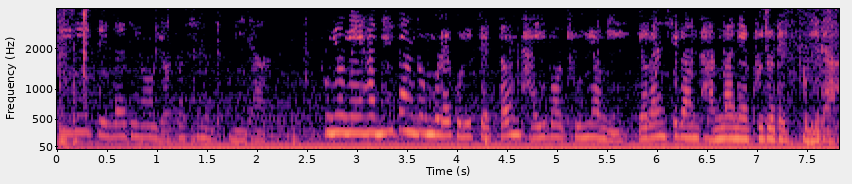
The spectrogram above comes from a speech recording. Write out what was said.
KBS 일라디오 6시 뉴스입니다. 통영의 한 해상동굴에 고립됐던 다이버 2명이 11시간 반 만에 구조됐습니다.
